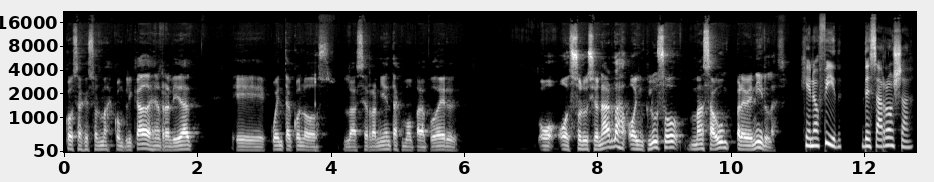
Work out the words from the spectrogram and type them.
cosas que son más complicadas, en realidad eh, cuenta con los, las herramientas como para poder o solucionarlas o incluso más aún prevenirlas. Genofid desarrolla,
